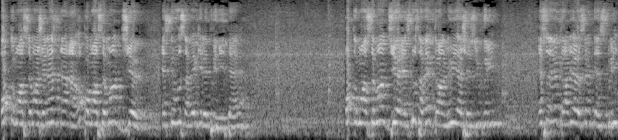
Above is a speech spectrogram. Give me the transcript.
au commencement Genèse 1, 1, au commencement Dieu, est-ce que vous savez qu'il est trinitaire? Au commencement Dieu, est-ce que vous savez qu'en lui il y a Jésus-Christ? Est-ce que vous savez qu'en lui il y a le Saint-Esprit?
